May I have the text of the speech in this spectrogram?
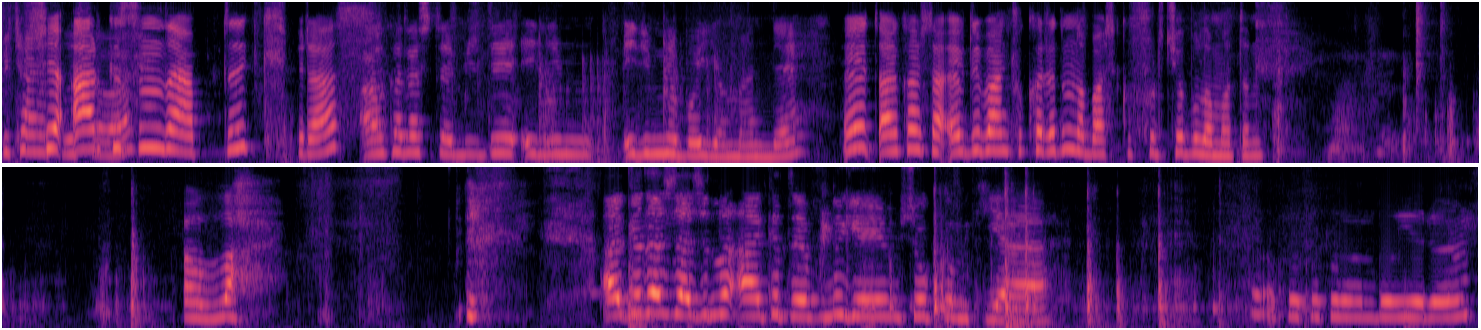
bir tane Şu fırça var. arkasını da yaptık biraz. Arkadaşlar bizde elim elimle boyuyorum ben de. Evet arkadaşlar evde ben çok aradım da başka fırça bulamadım. Allah. Arkadaşlar şunun arka tarafını göreyim çok komik ya. Hop hop hop ben boyuyorum.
